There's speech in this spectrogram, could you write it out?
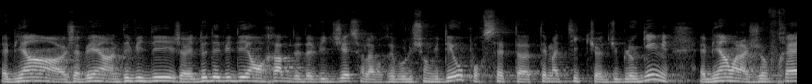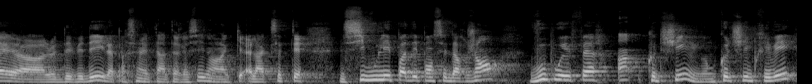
Eh bien, euh, j'avais un DVD, j'avais deux DVD en rap de David J sur la révolution vidéo pour cette euh, thématique euh, du blogging. Eh bien, voilà, j'offrais le DVD et la personne était intéressée, elle a accepté. Mais si vous voulez pas dépenser d'argent, vous pouvez faire un coaching, donc coaching privé.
